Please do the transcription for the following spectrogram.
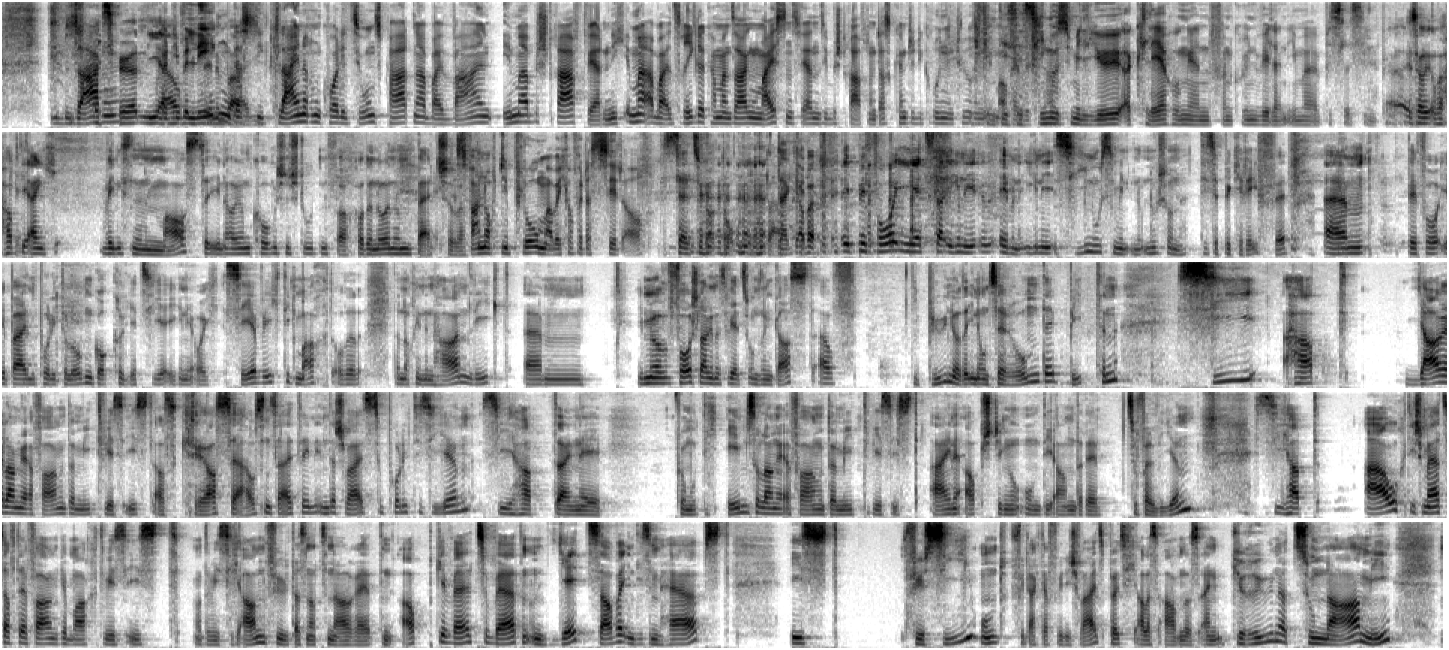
die besagen, oder die belegen, dass die kleineren Koalitionspartner bei Wahlen immer bestraft werden. Nicht immer, aber als Regel kann man sagen, meistens werden sie bestraft. Und das könnte die Grünen in Thüringen eben auch Diese Sinus-Milieu-Erklärungen von Grünwählern immer ein bisschen simpel. Also, aber habt ihr eigentlich wenigstens einen Master in eurem komischen Studienfach oder nur einen Bachelor? Es war noch Diplom, aber ich hoffe, das zählt auch. Das zählt sogar doppelt. Danke. Aber äh, bevor ihr jetzt da irgendwie, eben, irgendwie Sinus, mit, nur schon diese Begriffe, ähm, bevor ihr beim Politologen Gockel jetzt hier irgendwie euch sehr wichtig macht oder dann noch in den Haaren liegt, ähm, ich würde vorschlagen, dass wir jetzt unseren Gast auf die Bühne oder in unsere Runde bitten. Sie hat jahrelange Erfahrung damit, wie es ist, als krasse Außenseiterin in der Schweiz zu politisieren. Sie hat eine vermutlich ebenso lange Erfahrung damit, wie es ist, eine Abstimmung und die andere zu verlieren. Sie hat auch die schmerzhafte Erfahrung gemacht, wie es ist oder wie es sich anfühlt, als Nationalrätin abgewählt zu werden. Und jetzt aber in diesem Herbst ist für sie und vielleicht auch für die Schweiz plötzlich alles anders. Ein grüner Tsunami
